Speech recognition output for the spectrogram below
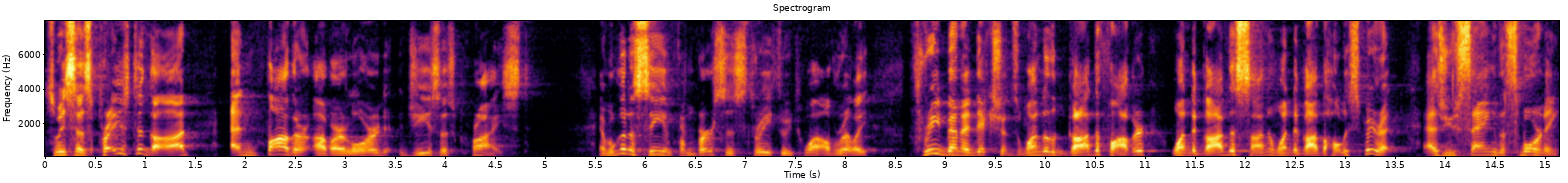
So he says, Praise to God and Father of our Lord Jesus Christ. And we're going to see from verses 3 through 12, really, three benedictions one to God the Father, one to God the Son, and one to God the Holy Spirit. As you sang this morning,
